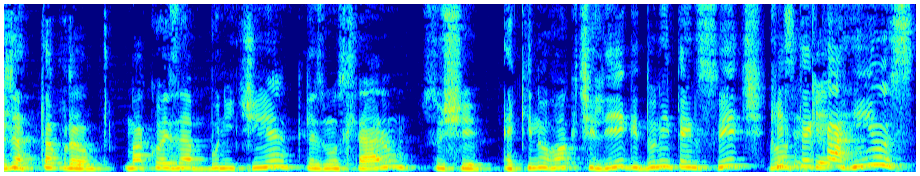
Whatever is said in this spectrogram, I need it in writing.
já tá pronto. Uma coisa bonitinha que eles mostraram, Sushi, é que no Rocket League do Nintendo Switch vão se- ter que- carrinhos,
